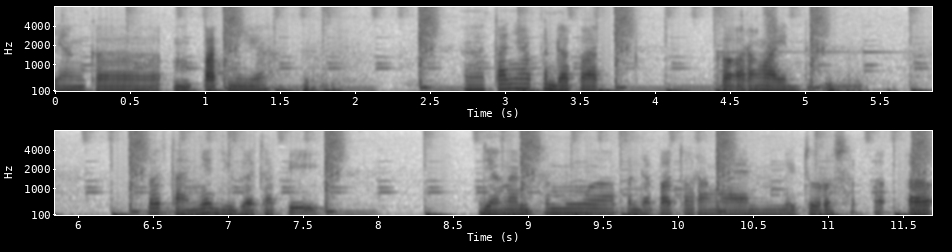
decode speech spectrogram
Yang keempat nih ya uh, tanya pendapat ke orang lain. Lo tanya juga tapi jangan semua pendapat orang lain itu lo, uh,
